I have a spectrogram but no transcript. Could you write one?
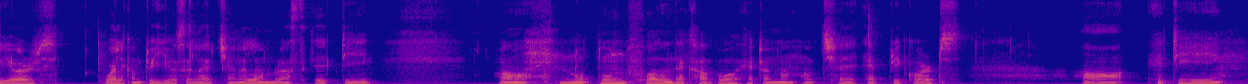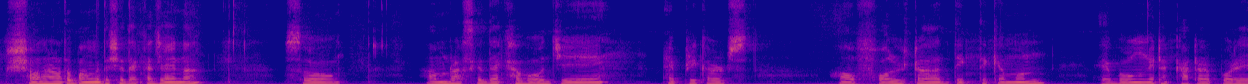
viewers welcome to USA live channel আমরা আজকে একটি নতুন ফল দেখাবো। এটার নাম হচ্ছে অ্যাপ্রিকটস। এটি সাধারণত বাংলাদেশে দেখা যায় না। সো আমরা আজকে দেখাবো যে অ্যাপ্রিকটস ফলটা দেখতে কেমন এবং এটা কাটার পরে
